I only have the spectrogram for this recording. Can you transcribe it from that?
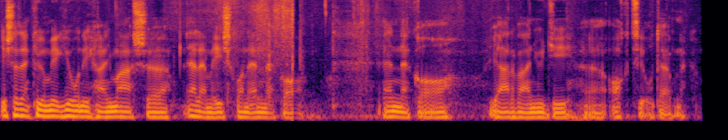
és ezen kívül még jó néhány más eh, eleme is van ennek a, ennek a járványügyi akciótervnek.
